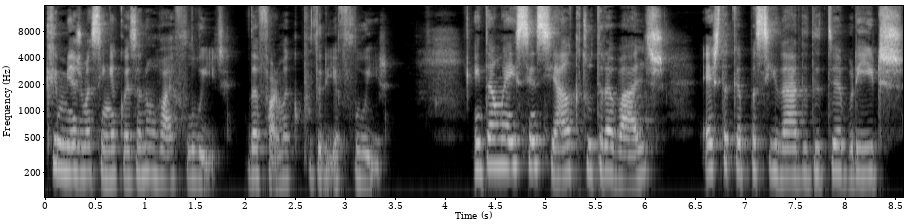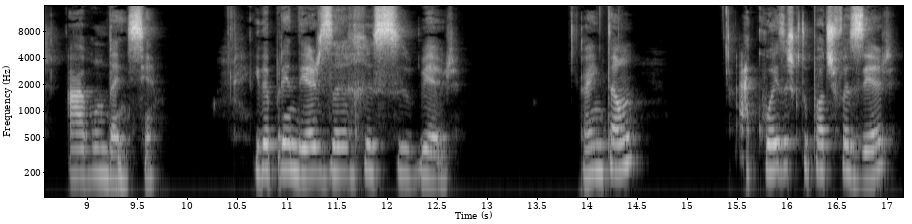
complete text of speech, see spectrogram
que mesmo assim a coisa não vai fluir da forma que poderia fluir. Então é essencial que tu trabalhes esta capacidade de te abrires à abundância e de aprenderes a receber. Okay? Então, há coisas que tu podes fazer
